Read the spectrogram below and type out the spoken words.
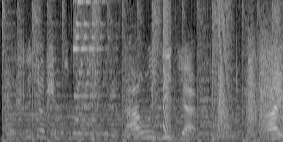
Пошлите вообще посмотрим историю. Да уйдите. Ай.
